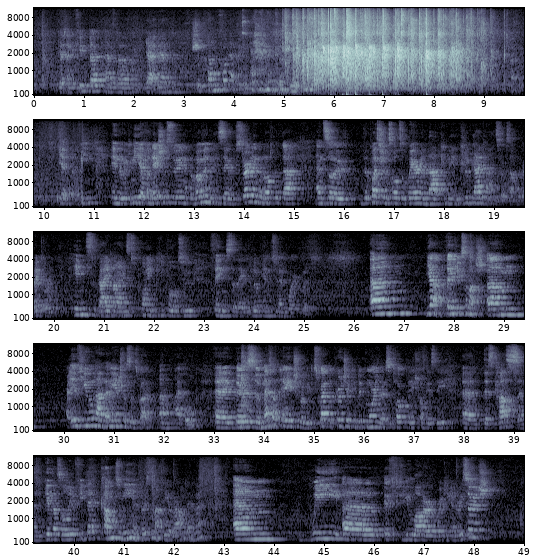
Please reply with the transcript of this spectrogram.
get any feedback and uh, yeah, again, Shukran for having me. yeah, in the Wikimedia Foundation is doing at the moment because they're struggling a lot with that. and so the question is also where in that can we include guidelines, for example, right? Or hints to guidelines to point people to things that they could look into and work with. Um, yeah, thank you so much. Um, if you have any interest in Scribe, um, I hope, uh, there's the meta page where we describe the project a bit more. There's a talk page, obviously. Uh, discuss and give us all your feedback. Come to me in person, I'll be around anyway. Um, we, uh, if you are working in research,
